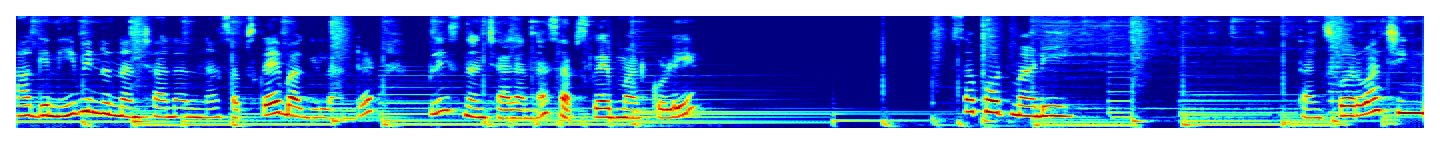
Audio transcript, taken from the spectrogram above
ಹಾಗೆ ನೀವಿನ್ನು ನನ್ನ ಚಾನಲ್ನ ಸಬ್ಸ್ಕ್ರೈಬ್ ಆಗಿಲ್ಲ ಅಂದರೆ ಪ್ಲೀಸ್ ನನ್ನ ಚಾನಲ್ನ ಸಬ್ಸ್ಕ್ರೈಬ್ ಮಾಡ್ಕೊಳ್ಳಿ. ಸಪೋರ್ಟ್ ಮಾಡಿ. ಥ್ಯಾಂಕ್ಸ್ ಫಾರ್ ವಾಚಿಂಗ್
